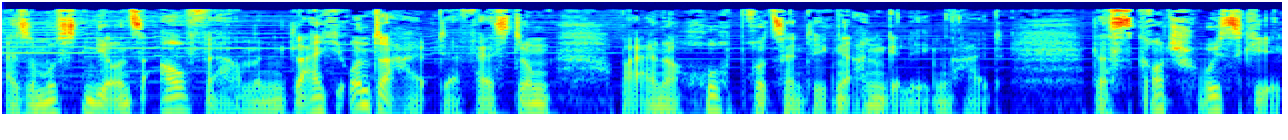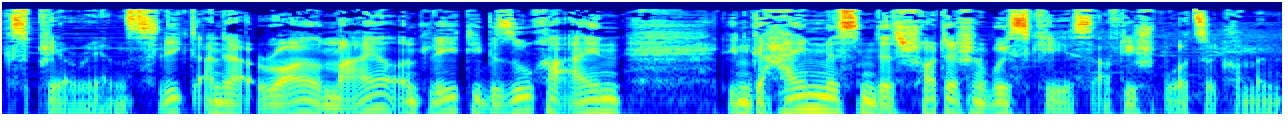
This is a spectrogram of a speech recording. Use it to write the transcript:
also mussten wir uns aufwärmen, gleich unterhalb der Festung, bei einer hochprozentigen Angelegenheit. Das Scotch Whisky Experience liegt an der Royal Mile und lädt die Besucher ein, den Geheimnissen des schottischen Whiskys auf die Spur zu kommen.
